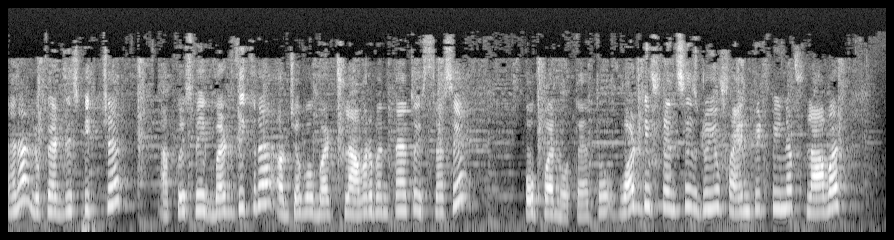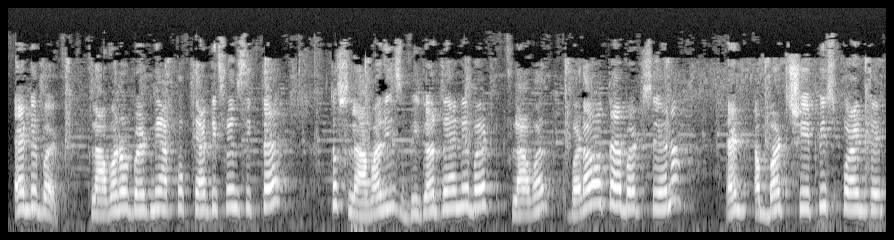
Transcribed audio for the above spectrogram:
है ना? लुक एट दिस पिक्चर आपको इसमें एक बर्ड दिख रहा है और जब वो बर्ड फ्लावर बनता है तो इस तरह से ओपन होता है। तो what differences do you find between a flower and a bud flower और बर्ड में आपको क्या डिफरेंस दिखता है? तो flower is bigger than a bud flower बड़ा होता है बर्ड से, है ना? And a bud shape is pointed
